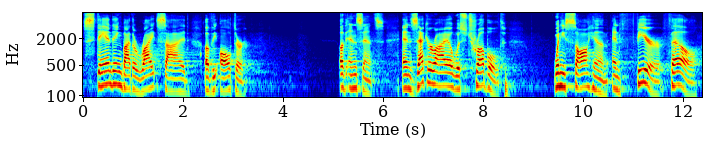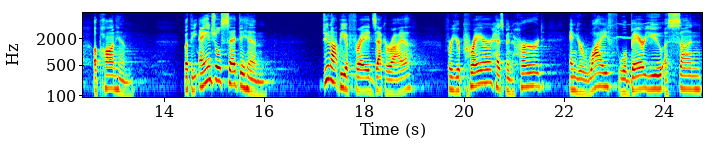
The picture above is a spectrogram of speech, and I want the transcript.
standing by the right side of the altar of incense. And Zechariah was troubled when he saw him, and fear fell upon him. But the angel said to him, Do not be afraid, Zechariah, for your prayer has been heard and your wife will bear you a son,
